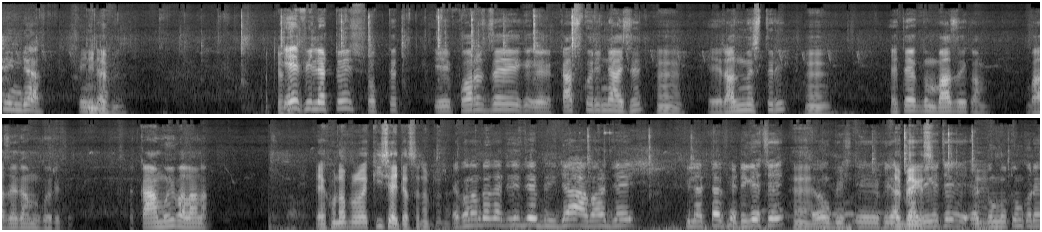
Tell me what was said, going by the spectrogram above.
তিনটা। তিনটা ফিলার। এই ফিলারটাই প্রত্যেক এই পর যে কাজ করি না আছে হ্যাঁ। এই রাজমিস্ত্রি হ্যাঁ। এটা একদম বাজে কাম বাজে কাম করেছে। কামই ভালো না। এখন আপনারা কি চাইতেছেন আপনারা? এখন আমরা চাইতেছি যে ব্রিজটা আবার যে পিলারটা ফেটে গেছে হ্যাঁ। এবং পিলার ফেটে গেছে। একদম নতুন করে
